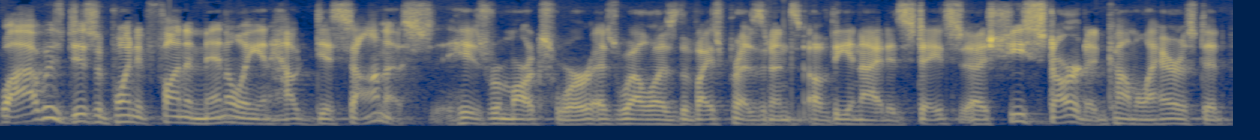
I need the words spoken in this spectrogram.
Well, I was disappointed fundamentally in how dishonest his remarks were, as well as the vice president of the United States. Uh, she started, Kamala Harris did,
